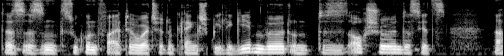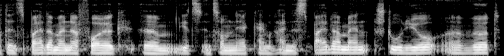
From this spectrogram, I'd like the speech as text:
dass es in Zukunft weitere Ratchet Clank Spiele geben wird. Und das ist auch schön, dass jetzt nach dem Spider-Man-Erfolg ähm, jetzt Insomnia kein reines Spider-Man-Studio äh, wird.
